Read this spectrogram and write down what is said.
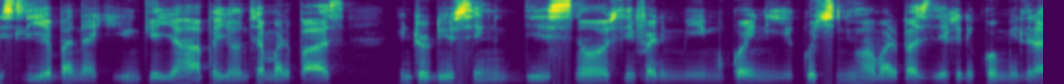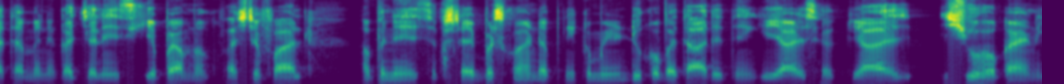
इसलिए बना है क्योंकि यहाँ पे जो है हमारे पास introducing this no sniffer meme coin ये कुछ न्यू हमारे पास देखने को मिल रहा था। मैंने कहा चलें इसके ऊपर हम लोग फ़र्स्ट ऑफ़ ऑल अपने सब्सक्राइबर्स को एंड अपनी कम्युनिटी को बता देते हैं कि यार इसका क्या इशू होगा एंड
